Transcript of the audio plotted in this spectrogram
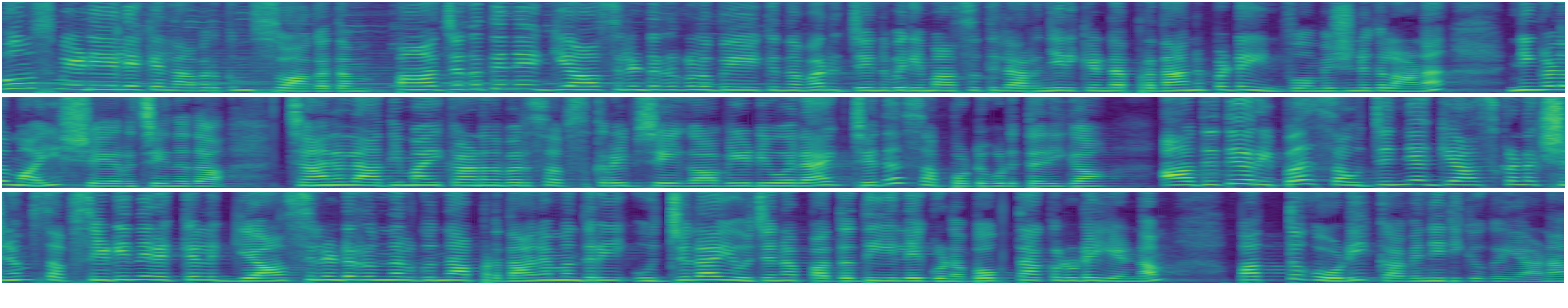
ഹോംസ് മീഡിയയിലേക്ക് എല്ലാവർക്കും സ്വാഗതം. പാചകത്തിന് ഗ്യാസ് സിലിണ്ടറുകൾ ഉപയോഗിക്കുന്നവർ ജനുവരി മാസത്തിൽ അറിഞ്ഞിരിക്കേണ്ട പ്രധാനപ്പെട്ട ഇൻഫോർമേഷനുകളാണ് നിങ്ങളുമായി ഷെയർ ചെയ്യുന്നത്. ചാനൽ ആദ്യമായി കാണുന്നവർ സബ്സ്ക്രൈബ് ചെയ്യുക വീഡിയോ ലൈക്ക് ചെയ്ത് സപ്പോർട്ട് കൂടി തരിക. ആദ്യത്തെ അറിയിപ്പ് സൗജന്യ ഗ്യാസ് കണക്ഷനും സബ്സിഡി നിരക്കിൽ ഗ്യാസ് സിലിണ്ടറും നൽകുന്ന പ്രധാനമന്ത്രി ഉജ്ജ്വല യോജന പദ്ധതിയിലെ ഗുണഭോക്താക്കളുടെ എണ്ണം പത്ത് കോടി കവിഞ്ഞിരിക്കുകയാണ്.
